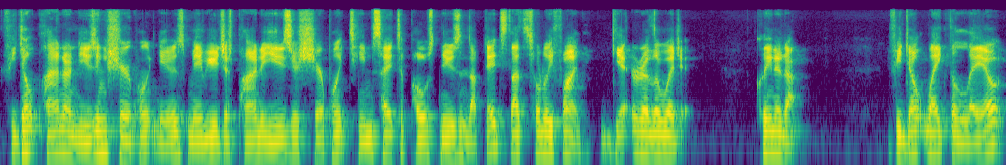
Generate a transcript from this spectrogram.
If you don't plan on using SharePoint News, maybe you just plan to use your SharePoint team site to post news and updates, that's totally fine. Get rid of the widget, clean it up. If you don't like the layout,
